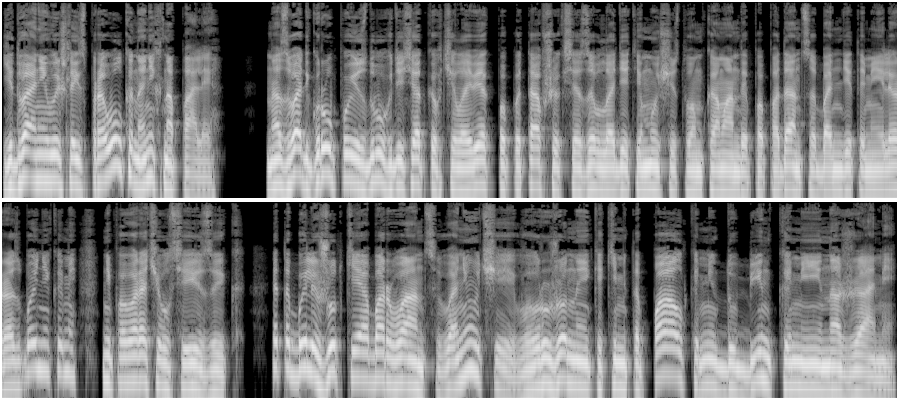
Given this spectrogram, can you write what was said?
Едва они вышли из проулка, на них напали. Назвать группу из двух десятков человек, попытавшихся завладеть имуществом команды попаданца бандитами или разбойниками, не поворачивался язык. Это были жуткие оборванцы, вонючие, вооруженные какими-то палками, дубинками и ножами.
